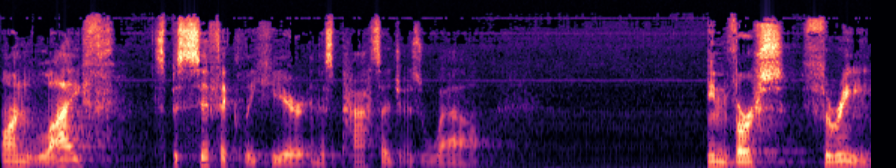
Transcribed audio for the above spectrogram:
on life specifically here in this passage as well. In verse 3,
